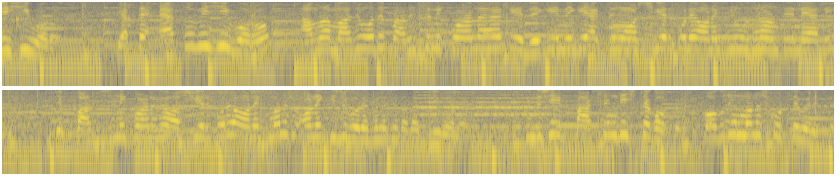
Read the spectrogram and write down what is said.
বেশি বড়। গ্যাপটা এত বেশি বড়, আমরা মাঝে মধ্যে প্রাতিষ্ঠানিক পড়ালেখাকে রেগে মেগে একদম অস্বীকার করে অনেকগুলো উদাহরণ টেনে আনি। যে প্রাতিষ্ঠানিক পড়ালেখা অস্বীকার করে অনেক মানুষ অনেক কিছু করে ফেলেছে তাদের জীবনে। কিন্তু সেই পার্সেন্টেজটা কত? কতজন মানুষ করতে পেরেছে?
